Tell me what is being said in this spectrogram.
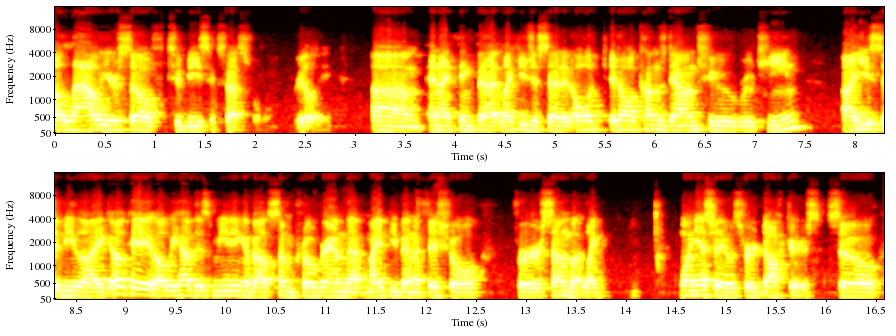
allow yourself to be successful, really. Um, and I think that, like you just said, it all it all comes down to routine. I used to be like, okay, oh, we have this meeting about some program that might be beneficial for some, but like one yesterday was for doctors. So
